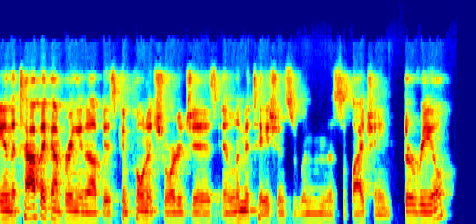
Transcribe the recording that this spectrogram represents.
And the topic I'm bringing up is component shortages and limitations within the supply chain. They're real.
